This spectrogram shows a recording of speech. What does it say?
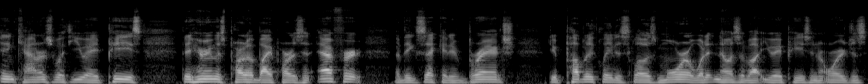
encounters with UAPs. The hearing was part of a bipartisan effort of the executive branch to publicly disclose more of what it knows about UAPs and their origins.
